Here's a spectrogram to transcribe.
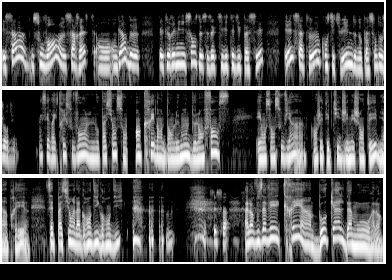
Et ça, souvent, ça reste. On, garde quelques réminiscences de ces activités du passé, et ça peut constituer une de nos passions d'aujourd'hui. C'est vrai que très souvent, nos passions sont ancrées dans, dans le monde de l'enfance. Et on s'en souvient, quand j'étais petite, j'aimais chanter. Bien après, euh, cette passion, elle a grandi, grandi. C'est ça. Alors, vous avez créé un bocal d'amour. Alors,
